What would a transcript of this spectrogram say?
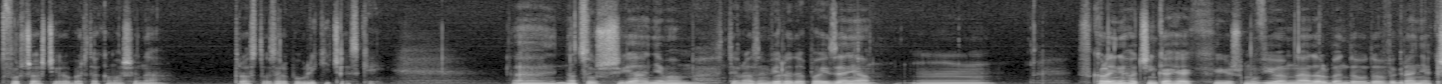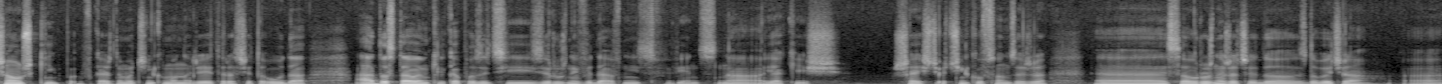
twórczości Roberta Kamaszyna prosto z Republiki Czeskiej. No cóż, ja nie mam tym razem wiele do powiedzenia. W kolejnych odcinkach, jak już mówiłem, nadal będą do wygrania książki. W każdym odcinku, mam nadzieję, teraz się to uda. A dostałem kilka pozycji z różnych wydawnictw, więc na jakieś sześć odcinków sądzę, że e, są różne rzeczy do zdobycia. E,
